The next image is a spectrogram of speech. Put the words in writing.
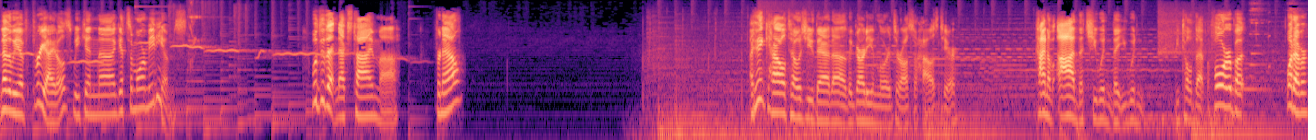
Now that we have three idols, we can uh, get some more mediums. We'll do that next time. Uh, for now, I think Hal tells you that uh, the Guardian Lords are also housed here. Kind of odd that she wouldn't that you wouldn't be told that before, but whatever.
